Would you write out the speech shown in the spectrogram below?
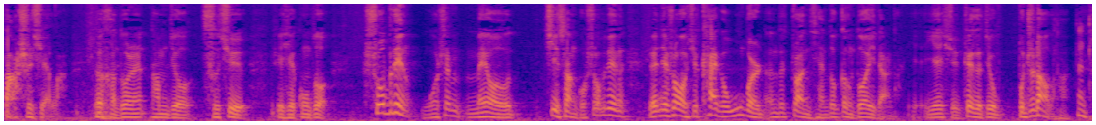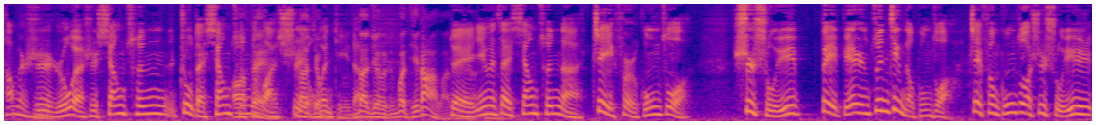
大失血了。所以很多人他们就辞去这些工作，说不定我是没有计算过，说不定人家说我去开个 Uber，那赚的钱都更多一点了。也也许这个就不知道了哈。但他们是如果要是乡村住在乡村的话，是有问题的，那就问题大了。对，因为在乡村呢，这份工作。是属于被别人尊敬的工作，这份工作是属于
